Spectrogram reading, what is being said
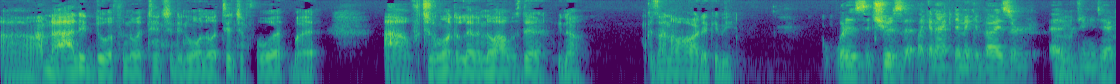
uh, I'm not. I didn't do it for no attention. Didn't want no attention for it, but I just wanted to let her know I was there. You know, because I know how hard it could be. What is it? She was like an academic advisor at Virginia Tech.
